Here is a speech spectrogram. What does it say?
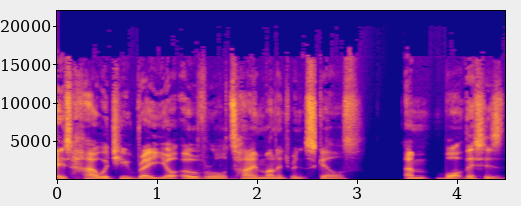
is how would you rate your overall time management skills? And um, what this is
